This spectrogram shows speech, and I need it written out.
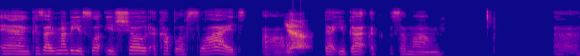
and because I remember you sl- you showed a couple of slides um, yeah. that you got uh, some um, uh,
